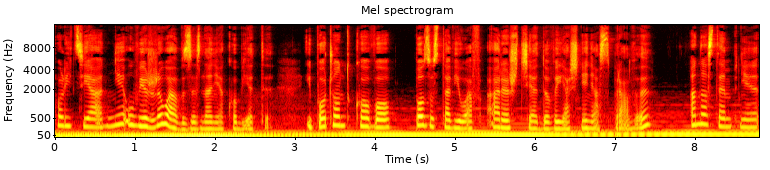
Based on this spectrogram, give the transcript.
policja nie uwierzyła w zeznania kobiety i początkowo pozostawiła w areszcie do wyjaśnienia sprawy, a następnie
